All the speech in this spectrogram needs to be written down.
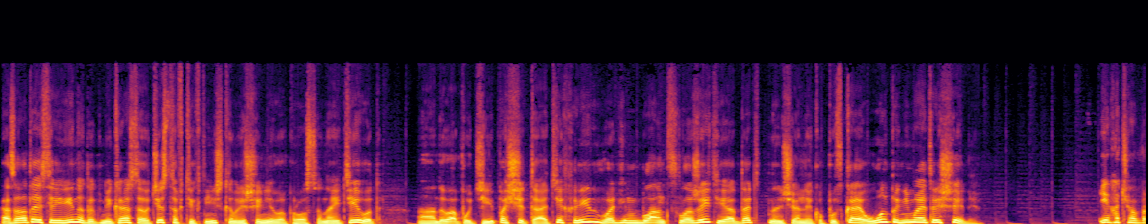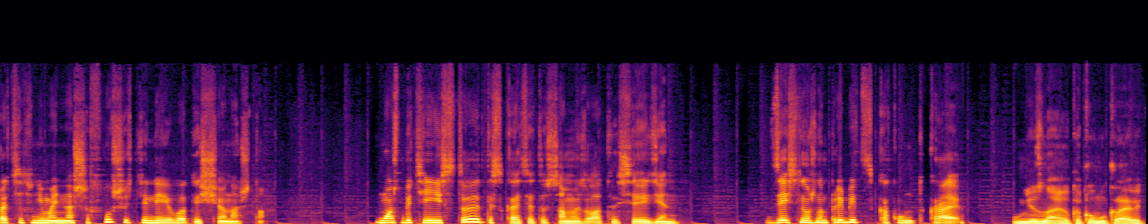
А золотая середина, как мне кажется, вот чисто в техническом решении вопроса. Найти вот а, два пути, посчитать их и в один бланк сложить и отдать начальнику. Пускай он принимает решение. Я хочу обратить внимание наших слушателей вот еще на что. Может быть, и стоит искать эту самую золотую середину. Здесь нужно прибиться к какому-то краю не знаю, какому краю. Ведь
